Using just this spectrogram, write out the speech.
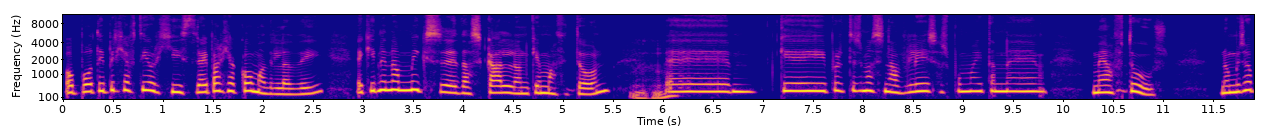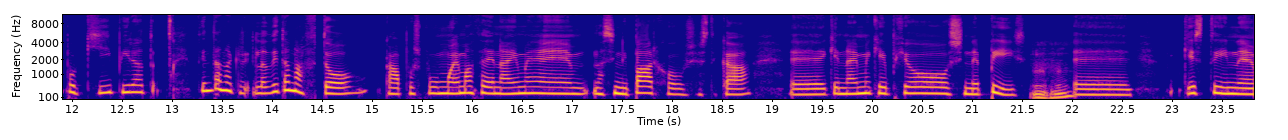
Οπότε υπήρχε αυτή η ορχήστρα, υπάρχει ακόμα δηλαδή. Εκεί είναι ένα μίξ ε, δασκάλων και μαθητων Ε, και οι πρώτες μας συναυλίες, ας πούμε, ήταν με αυτούς. Νομίζω από εκεί πήρα. Το... Δεν ήταν ακρι... Δηλαδή ήταν αυτό κάπως που μου έμαθε να, είμαι, να συνυπάρχω ουσιαστικά ε, και να είμαι και πιο συνεπης ε, και στην ε,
